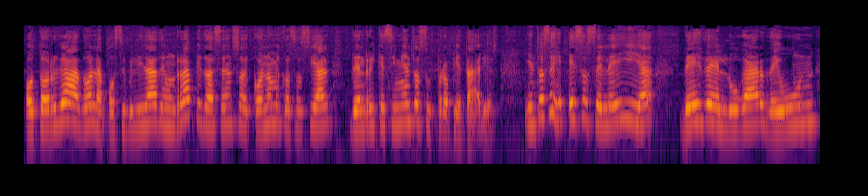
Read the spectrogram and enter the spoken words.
otorgado la posibilidad de un rápido ascenso económico-social de enriquecimiento a sus propietarios. Y entonces eso se leía desde el lugar de un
